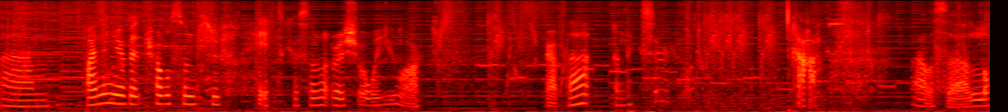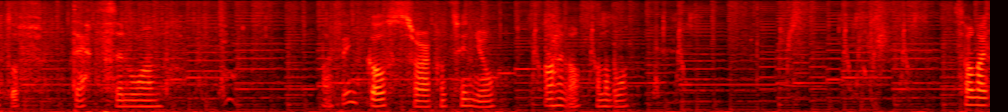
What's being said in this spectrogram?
Um, finding you a bit troublesome to hit, because I'm not really sure where you are. Grab that. Elixir. Haha. that was a lot of deaths in one. I think ghosts are continual. Oh, hello, another one. So, like,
